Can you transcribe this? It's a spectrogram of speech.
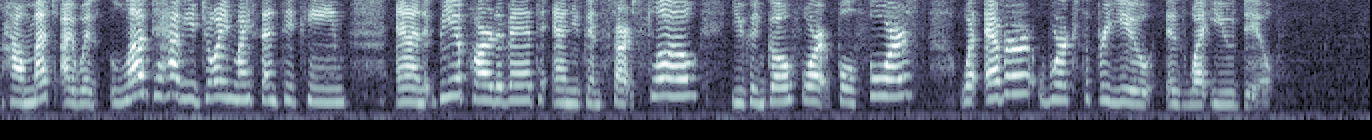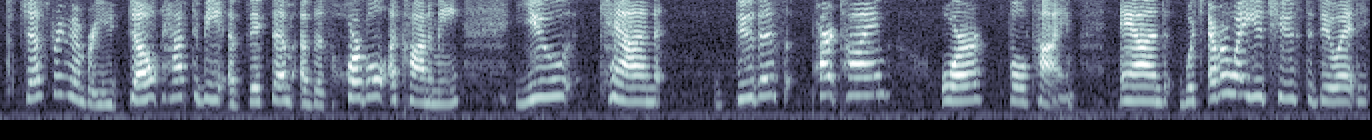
how much I would love to have you join my Scentsy team and be a part of it. And you can start slow. You can go for it full force. Whatever works for you is what you do. Just remember, you don't have to be a victim of this horrible economy. You can do this part-time or full-time. And whichever way you choose to do it,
